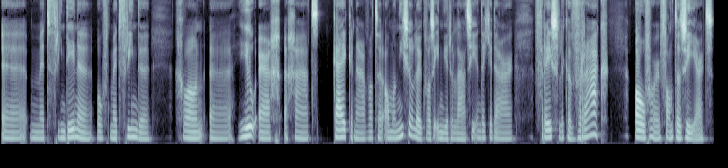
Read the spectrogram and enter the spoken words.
uh, met vriendinnen of met vrienden gewoon uh, heel erg gaat kijken naar wat er allemaal niet zo leuk was in die relatie en dat je daar vreselijke wraak over fantaseert.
